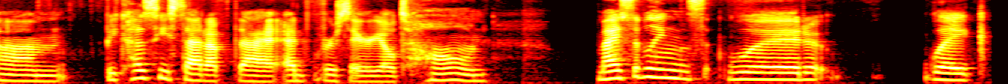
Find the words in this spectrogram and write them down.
um because he set up that adversarial tone, my siblings would like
